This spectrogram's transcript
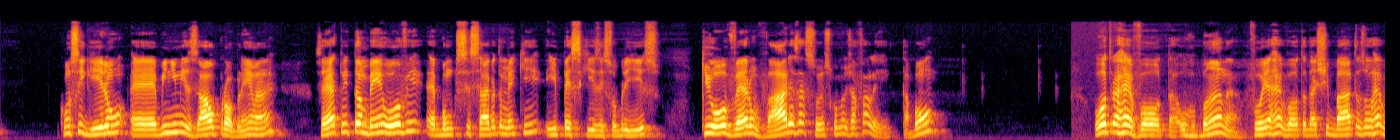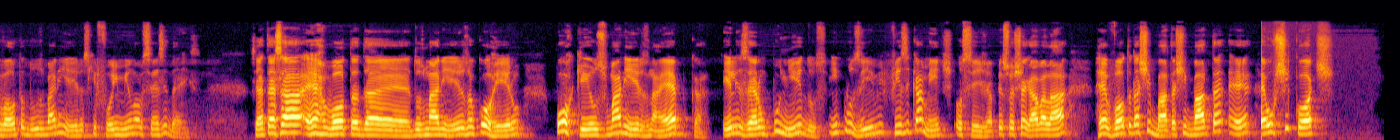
conseguiram é, minimizar o problema, né? Certo? E também houve, é bom que se saiba também que, e pesquisem sobre isso, que houveram várias ações, como eu já falei, tá bom? Outra revolta urbana foi a revolta das chibatas ou revolta dos marinheiros, que foi em 1910. Certo? Essa revolta da, dos marinheiros ocorreram porque os marinheiros na época, eles eram punidos, inclusive fisicamente, ou seja, a pessoa chegava lá, revolta da chibata. A chibata é, é o chicote,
